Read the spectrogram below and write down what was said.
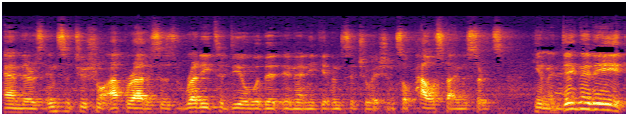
and there's institutional apparatuses ready to deal with it in any given situation. So Palestine asserts human dignity,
